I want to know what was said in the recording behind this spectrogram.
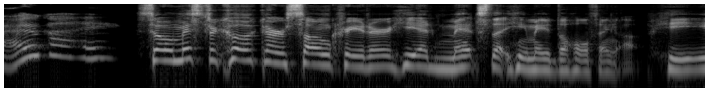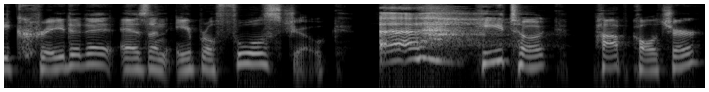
Okay. So, Mr. Cook, our song creator, he admits that he made the whole thing up. He created it as an April Fool's joke. Uh, He took pop culture,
